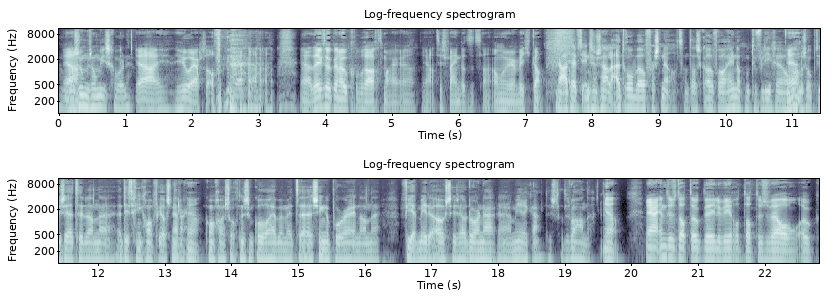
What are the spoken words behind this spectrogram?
Allemaal Ja. zoomzombies geworden. Ja, heel erg zat. ja. het heeft ook een hoop gebracht, maar eh, ja, het is fijn dat het allemaal weer een beetje kan. Nou, het heeft de internationale uitrol wel versneld. Want als ik overal heen had moeten vliegen om Ja. alles op te zetten, dan dit ging gewoon veel sneller. Ik kon gewoon 's ochtends een call hebben met Singapore en dan via het Midden-Oosten zo door naar Amerika. Dus dat is wel handig. Ja. Nou ja, en dus dat ook de hele wereld dat dus wel ook...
